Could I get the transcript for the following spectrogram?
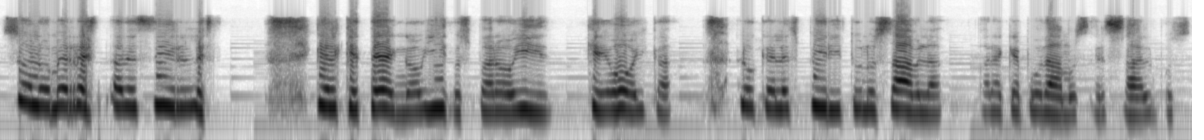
Solo me resta decirles que el que tenga oídos para oír, que oiga lo que el Espíritu nos habla para que podamos ser salvos.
